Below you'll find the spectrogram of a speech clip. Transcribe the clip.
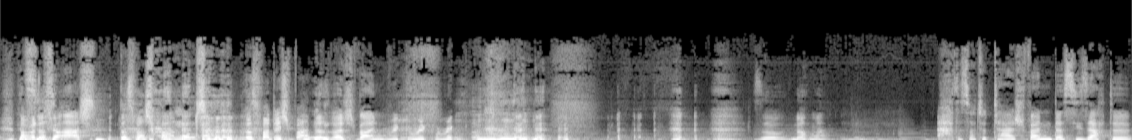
Aber Aber das- das verarschen. Das war spannend. Das fand ich spannend. Das war spannend. Rick, Rick, Rick. so, nochmal. Das war total spannend, dass sie sagte,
